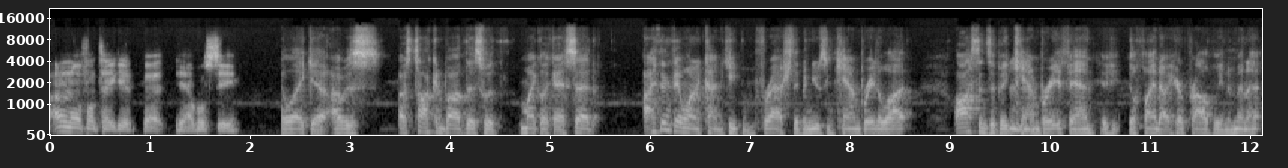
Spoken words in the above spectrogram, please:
I don't know if I'll take it, but yeah, we'll see. I like it. I was I was talking about this with Mike. Like I said, I think they want to kind of keep him fresh. They've been using Cam Brate a lot. Austin's a big Mhm. Cam Brate fan. If you, you'll find out here probably in a minute.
